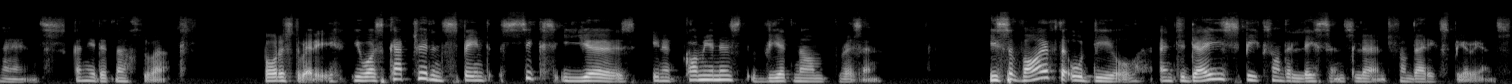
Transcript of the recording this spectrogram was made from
hands. Kan jy dit nou glo? Ware story. He was captured and spent 6 years in a communist Vietnam prison. He survived the ordeal and today he speaks on the lessons learned from that experience.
